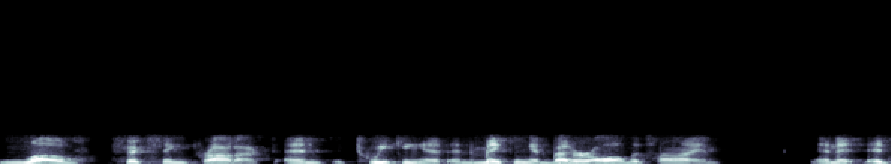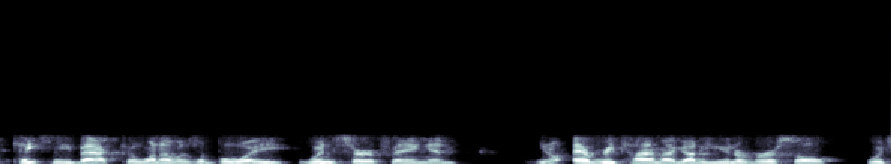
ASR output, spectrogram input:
love fixing product and tweaking it and making it better all the time. And it, it takes me back to when I was a boy windsurfing and, you know, every time I got a universal, which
